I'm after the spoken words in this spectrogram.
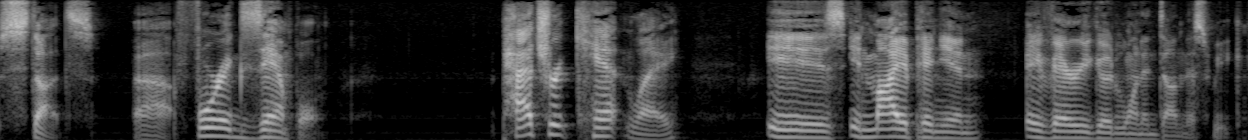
studs. Uh, for example, Patrick Cantlay is, in my opinion, a very good one and done this week.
